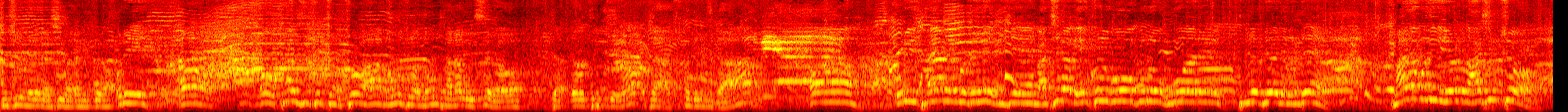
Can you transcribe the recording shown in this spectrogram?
조심히 내려가시기 바라겠고요. 우리 어, 어, 카이신 칭찬 좋아. 너무 좋아. 너무 잘하고 있어요. 자 이거 드릴게요. 자 축하드립니다. 어, 우리 다이아 멤버들 이제 마지막 앵콜곡으로 우아를 들려드려야 되는데 많은 분들이 여러분 아쉽죠?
